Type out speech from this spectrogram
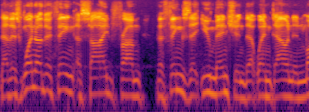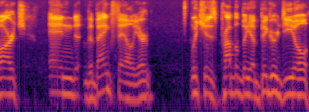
Now, there's one other thing aside from the things that you mentioned that went down in March and the bank failure which is probably a bigger deal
